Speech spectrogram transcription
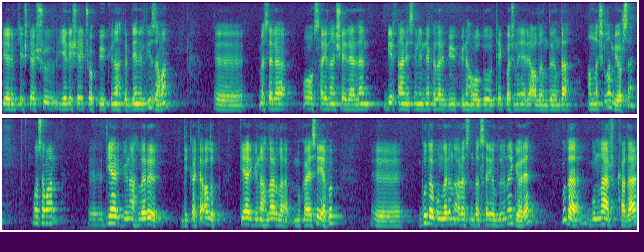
diyelim ki işte şu yedi şey çok büyük günahtır denildiği zaman e, mesela o sayılan şeylerden bir tanesinin ne kadar büyük günah olduğu tek başına ele alındığında anlaşılamıyorsa o zaman e, diğer günahları dikkate alıp diğer günahlarla mukayese yapıp e, bu da bunların arasında sayıldığına göre bu da bunlar kadar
